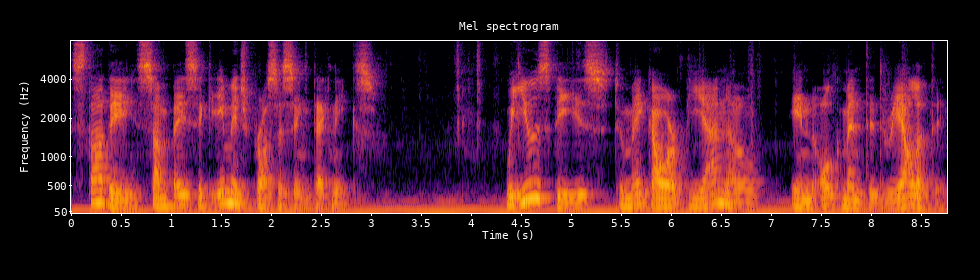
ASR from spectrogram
study some basic image processing techniques. We use these to make our piano in augmented reality.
